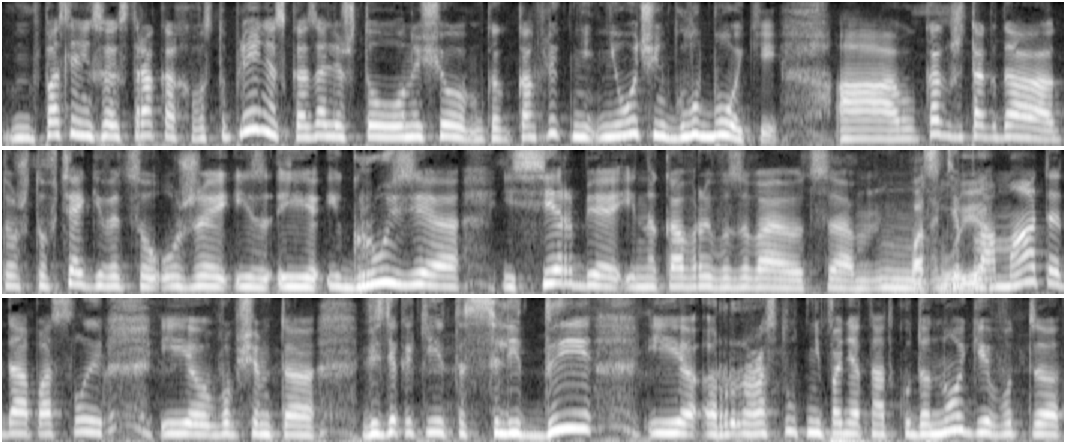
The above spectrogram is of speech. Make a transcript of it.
в последних своих строках выступления сказали, что он еще конфликт не, не очень глубокий. А как же тогда то, что втягивается уже и, и, и Грузия, и Сербия, и на ковры вызываются послы. дипломаты, да, послы, и, в общем-то, везде какие-то следы, и растут непонятно откуда ноги. Вот, э,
